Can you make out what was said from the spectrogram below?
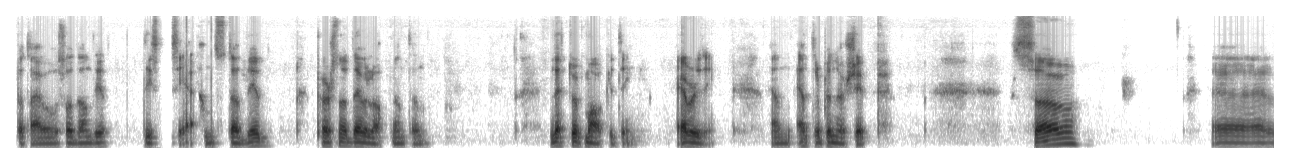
but I've also done it this year and studied personal development and network marketing, everything, and entrepreneurship. So uh,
